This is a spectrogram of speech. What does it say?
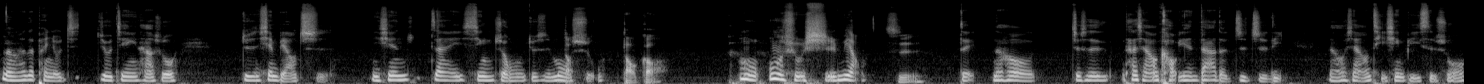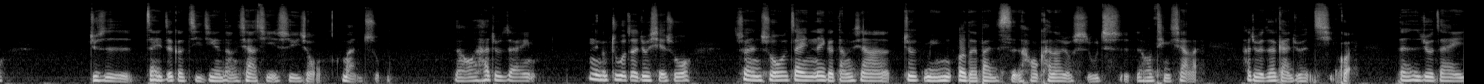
然后他的朋友就建议他说，就是先不要吃。你先在心中就是默数祷告，默默数十秒，是对，然后就是他想要考验大家的自制力，然后想要提醒彼此说，就是在这个寂静的当下，其实是一种满足。然后他就在那个作者就写说，虽然说在那个当下就明明饿得半死，然后看到有食物吃，然后停下来，他觉得这感觉很奇怪，但是就在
